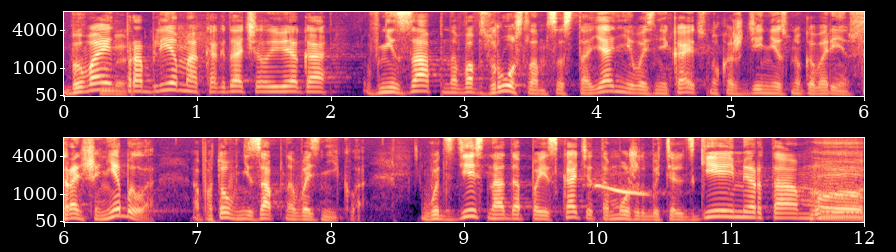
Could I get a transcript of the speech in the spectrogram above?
Бывает проблема, когда человека внезапно во взрослом состоянии возникает снохождение, снуговарение. То есть раньше не было, а потом внезапно возникло. Вот здесь надо поискать, это может быть Альцгеймер, там, э,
